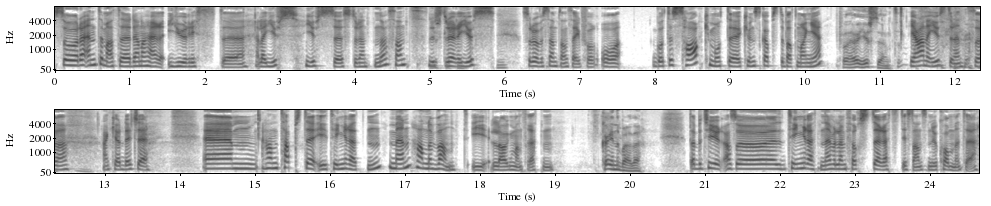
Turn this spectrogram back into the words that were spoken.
Så det endte med at denne her jurist, eh, eller juss, jusstudenten, da, sant. Du studerer juss, så da bestemte han seg for å gå til sak mot eh, Kunnskapsdepartementet. For han er jo jusstudent. Ja, han er jusstudent, så han kødder ikke. Um, han tapte i tingretten, men han vant i lagmannsretten. Hva innebærer det? Det betyr, altså Tingretten er vel den første rettsdistansen du kommer til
